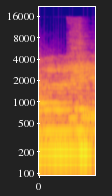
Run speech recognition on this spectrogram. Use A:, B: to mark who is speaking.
A: trestle,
